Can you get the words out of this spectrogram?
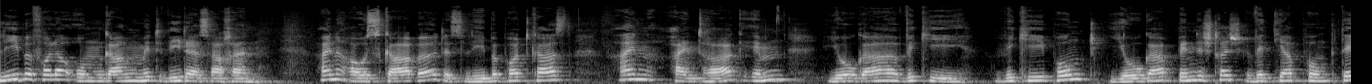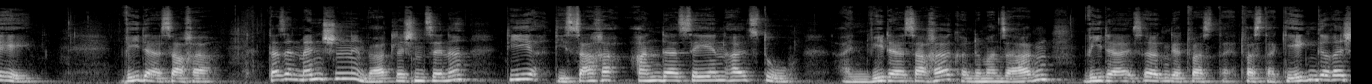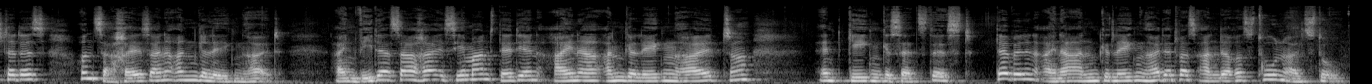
Liebevoller Umgang mit Widersachern. Eine Ausgabe des Liebe Podcast, ein Eintrag im Yoga Wiki wiki.yoga-vidya.de Widersacher. Das sind Menschen im wörtlichen Sinne, die die Sache anders sehen als du. Ein Widersacher könnte man sagen, Wider ist irgendetwas, etwas dagegen gerichtetes und Sache ist eine Angelegenheit. Ein Widersacher ist jemand, der dir in einer Angelegenheit äh, entgegengesetzt ist. Der will in einer Angelegenheit etwas anderes tun als du.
